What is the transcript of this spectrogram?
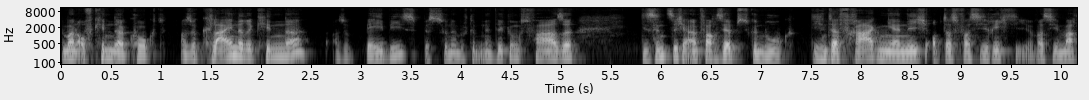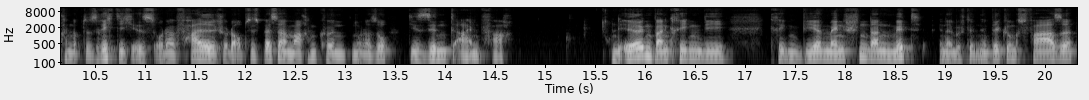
wenn man auf Kinder guckt. Also kleinere Kinder, also Babys bis zu einer bestimmten Entwicklungsphase, die sind sich einfach selbst genug. Die hinterfragen ja nicht, ob das, was sie richtig, was sie machen, ob das richtig ist oder falsch oder ob sie es besser machen könnten oder so. Die sind einfach. Und irgendwann kriegen die, kriegen wir Menschen dann mit in einer bestimmten Entwicklungsphase,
